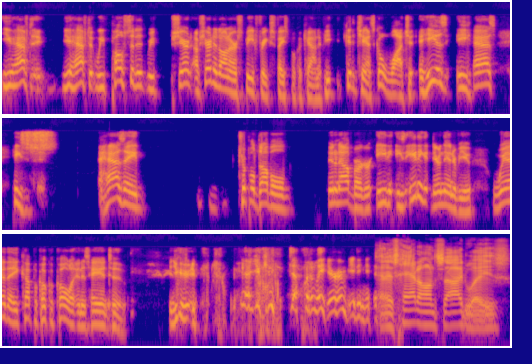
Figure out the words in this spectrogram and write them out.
You have to. You have to. We posted it. We shared. I've shared it on our Speed Freaks Facebook account. If you get a chance, go watch it. He is. He has. He's has a triple double in and out burger. Eating. He's eating it during the interview with a cup of Coca Cola in his hand too. And you can hear. Yeah, you can definitely hear him eating it. And his hat on sideways.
